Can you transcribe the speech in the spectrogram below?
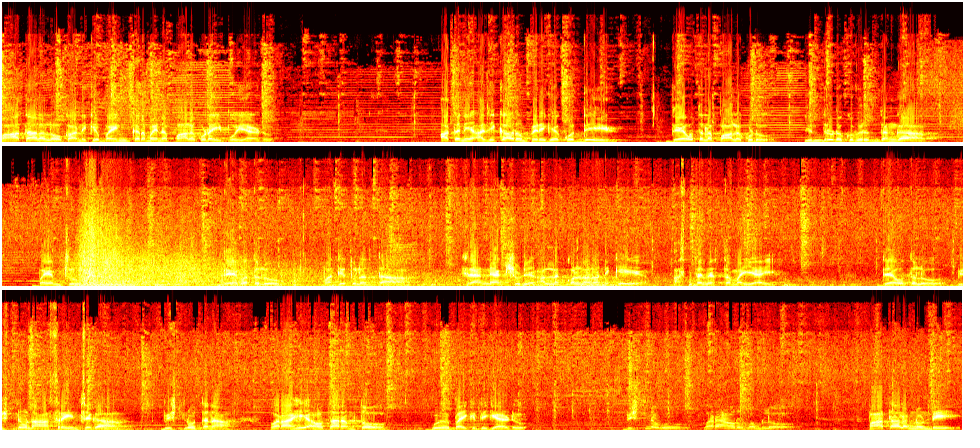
పాతాల లోకానికి భయంకరమైన పాలకుడైపోయాడు అతని అధికారం పెరిగే కొద్దీ దేవతల పాలకుడు ఇంద్రుడుకు విరుద్ధంగా భయం చూపాడు. దేవతలు పతితులంతా హిరణ్యాక్షుడి అల్లకొల్లలోనికి అస్తవ్యస్తమయ్యాయి. దేవతలు విష్ణువును ఆశ్రయించగా విష్ణు తన వరాహి అవతారంతో భూమిపైకి దిగాడు. విష్ణువు వరాహ రూపంలో పాతాళం నుండి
